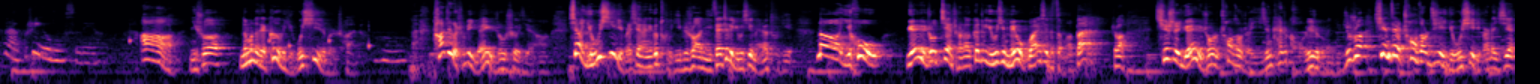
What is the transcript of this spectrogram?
他俩不是一个公司的呀。啊，你说能不能在各个游戏里边传的？嗯，哎，他这个是为元宇宙设计的啊。像游戏里边现在那个土地，比如说你在这个游戏买了土地，那以后元宇宙建成了，跟这个游戏没有关系的怎么办？是吧？其实元宇宙的创造者已经开始考虑这个问题，就是说现在创造的这些游戏里边的一些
